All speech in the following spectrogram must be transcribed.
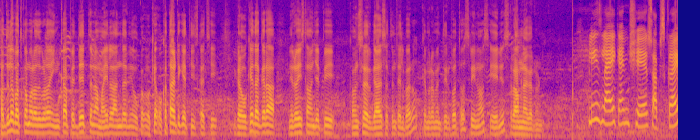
సద్దుల బతుకమ్మ రోజు కూడా ఇంకా పెద్ద ఎత్తున మహిళలందరినీ ఒక ఒకే ఒక తాటికే తీసుకొచ్చి ఇక్కడ ఒకే దగ్గర నిర్వహిస్తామని చెప్పి కౌన్సిలర్ గాయ సత్యం తెలిపారు. కెమెరామెన్ తిరుపతితో శ్రీనివాస్ ఏ న్యూస్ రామ్నగర్ నుండి. Please like and share subscribe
